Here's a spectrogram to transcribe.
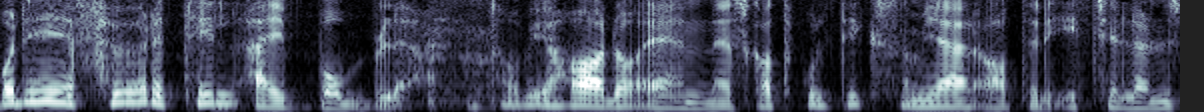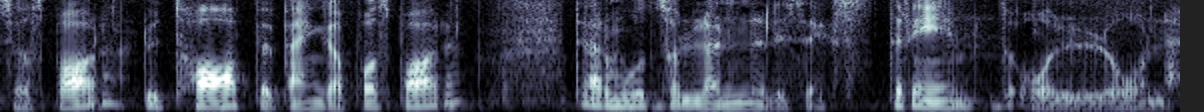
Og det fører til ei boble. Og vi har da en skattepolitikk som gjør at det ikke lønner seg å spare. Du taper penger på å spare. Derimot så lønner det seg ekstremt å låne.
